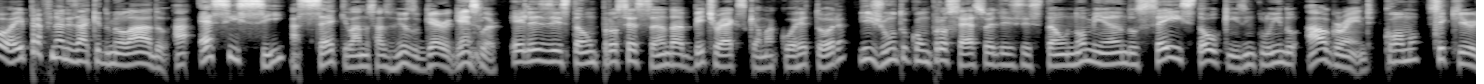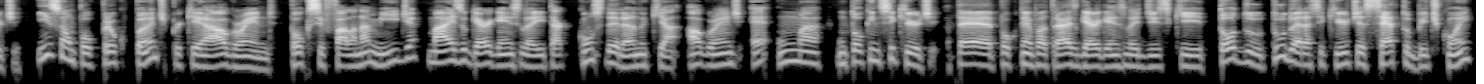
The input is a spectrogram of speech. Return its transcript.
Bom, e para finalizar aqui do meu lado, a SEC, a SEC lá nos Estados Unidos, o Gary Gensler, eles estão processando a Bitrex, que é uma corretora, e junto com o processo eles estão nomeando seis tokens, incluindo Algorand, como security. Isso é um pouco preocupante, porque a Algorand pouco se fala na mídia, mas o Gary Gensler está considerando que a Algorand é uma, um token de security. Até pouco tempo atrás, Gary Gensler disse que todo, tudo era security, exceto Bitcoin,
